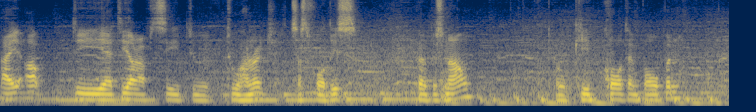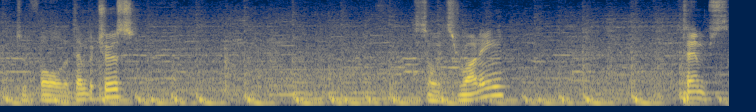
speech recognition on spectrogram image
I up the uh, TRFC to 200 just for this purpose now. I will keep core temp open to follow the temperatures. So it's running. Temps.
